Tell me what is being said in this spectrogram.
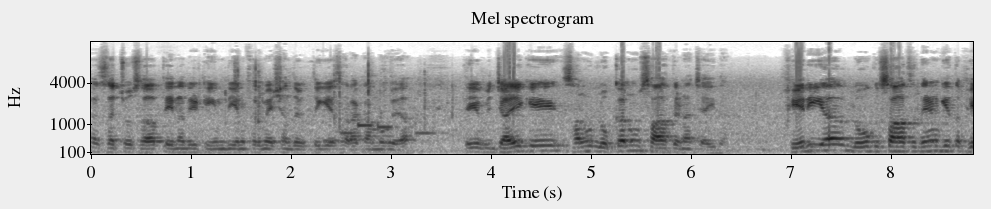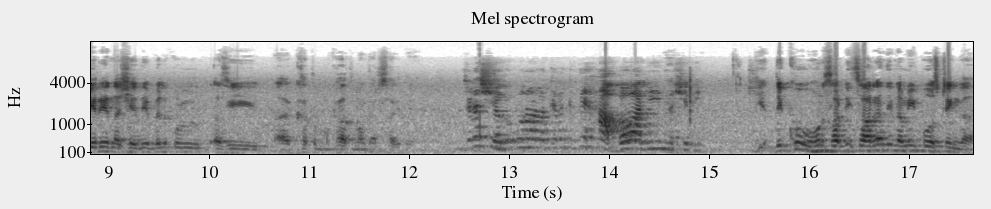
ਐਸਐਚਓ ਸਾਹਿਬ ਤੇ ਇਹਨਾਂ ਦੀ ਟੀਮ ਦੀ ਇਨਫੋਰਮੇਸ਼ਨ ਦੇ ਉੱਤੇ ਹੀ ਇਹ ਸਾਰਾ ਕੰਮ ਹੋਇਆ। ਤੇ ਬਜਾਏ ਕਿ ਸਾਨੂੰ ਲੋਕਾਂ ਨੂੰ ਸਾਥ ਦੇਣਾ ਚਾਹੀਦਾ। ਫੇਰ ਹੀ ਆ ਲੋਕ ਸਾਥ ਦੇਣਗੇ ਤਾਂ ਫਿਰ ਇਹ ਨਸ਼ੇ ਦੇ ਬਿਲਕੁਲ ਅਸੀਂ ਖਤਮ ਖਾਤਮਾ ਕਰ ਸਕਦੇ ਹਾਂ। ਜਿਹੜਾ ਸ਼ੇਖੂਪੁਰ ਵਾਲਾ ਕਹਿੰਦਾ ਕਿਤੇ ਹੱਬ ਆ ਜੀ ਨਸ਼ੇ ਦੀ। ਇਹ ਦੇਖੋ ਹੁਣ ਸਾਡੀ ਸਾਰਿਆਂ ਦੀ ਨਵੀਂ ਪੋਸਟਿੰਗ ਆ।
